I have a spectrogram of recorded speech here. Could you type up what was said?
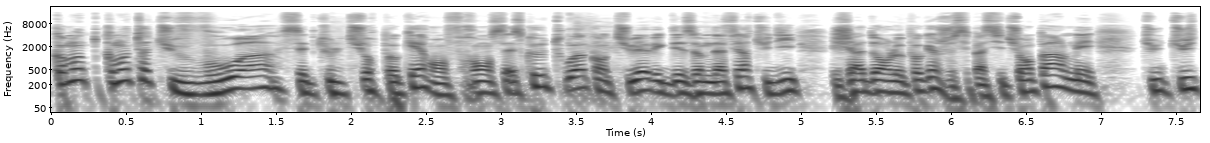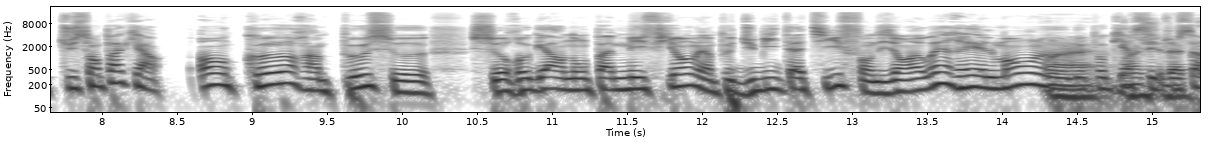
Comment, comment toi tu vois cette culture poker en France? Est-ce que toi, quand tu es avec des hommes d'affaires, tu dis j'adore le poker Je sais pas si tu en parles, mais tu, tu, tu sens pas qu'il y a encore un peu ce, ce regard non pas méfiant mais un peu dubitatif en disant ah ouais réellement le- Ouais, le poker c'est tout ça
